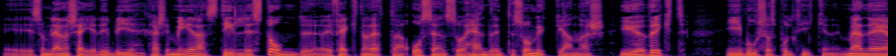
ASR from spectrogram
eh, som Lennart säger, det blir kanske mera stillestånd effekten av detta och sen så händer inte så mycket annars i övrigt i bostadspolitiken. Men eh,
